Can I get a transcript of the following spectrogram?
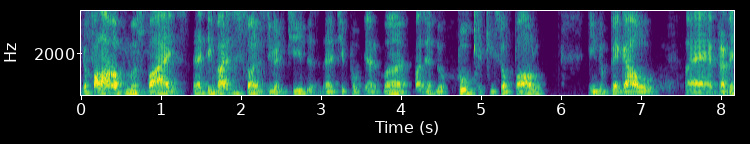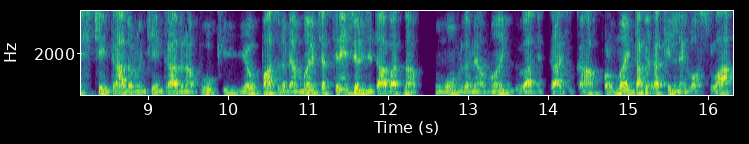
Eu falava para meus pais, né? Tem várias histórias divertidas, né? Tipo, minha irmã fazendo PUC aqui em São Paulo, indo pegar o, é, para ver se tinha entrado ou não tinha entrado na PUC. E eu bato na minha mãe, tinha 13 anos de idade, bato na, no ombro da minha mãe, do lado de trás do carro, falo, mãe, tá vendo aquele negócio lá?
